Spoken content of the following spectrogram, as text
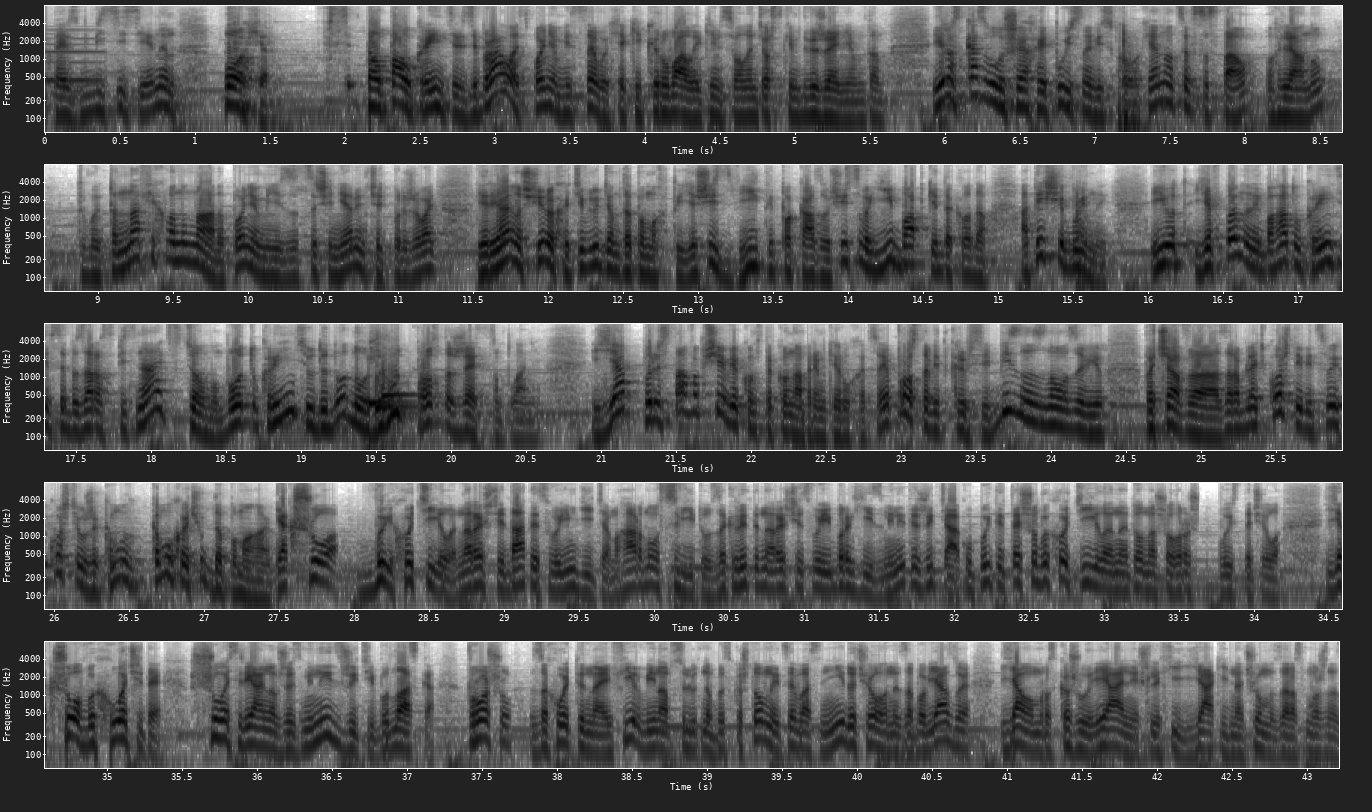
Times, SBC, CNN. Похер. Толпа українців зібралась, поняв місцевих, які керували якимось волонтерським движенням там, і розказували, що я хайпуюсь на військових. Я на це все став, глянув. Думаю, та нафіг воно надо, поняв мені за це ще нервничать, переживати. Я реально щиро хотів людям допомогти. Я ще звіти показував, ще свої бабки докладав, а ти ще винний. І от я впевнений, багато українців себе зараз впізнають в цьому, бо от українці один одного живуть просто жесть в цьому плані. Я перестав взагалі в якомусь такому напрямку рухатися. Я просто відкрив свій бізнес знову завів, почав заробляти кошти від своїх коштів вже кому, кому хочу допомагати. Якщо ви хотіли нарешті дати своїм дітям гарну освіту, закрити нарешті свої борги, змінити життя, купити те, що ви хотіли, не то на що грошей вистачило. Якщо ви хочете щось реально вже змінити в житті, будь ласка, прошу, заходьте на ефір. Він абсолютно безкоштовний. Це вас ні до чого не зобов'язує. Я вам розкажу реальні шляхи, як і на чому зараз можна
